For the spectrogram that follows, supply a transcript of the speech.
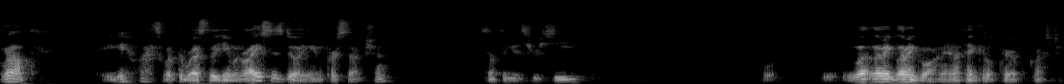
Well, that's what the rest of the human race is doing in perception. Something is received. Let, let me let me go on, and I think it'll clear up the question.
